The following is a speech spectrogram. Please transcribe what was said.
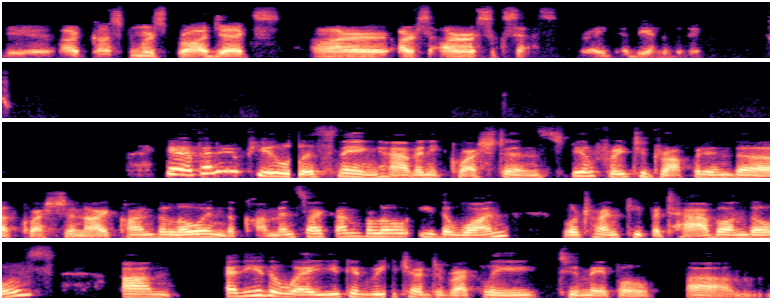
the, our customers projects are, are are a success right at the end of the day Yeah, if any of you listening have any questions, feel free to drop it in the question icon below, in the comments icon below, either one. We'll try and keep a tab on those. Um, and either way, you can reach out directly to Maple um,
